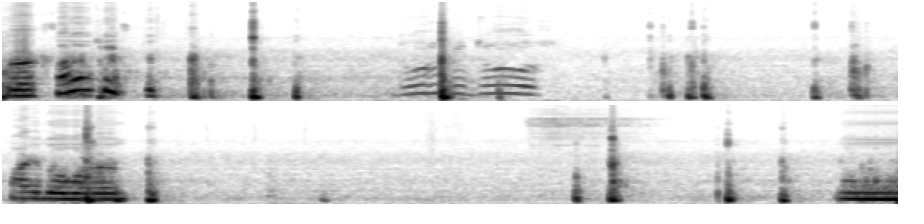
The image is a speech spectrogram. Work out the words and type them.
Bıraksana kestik. Dur bir dur. Haydi oğlum. Hmm.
